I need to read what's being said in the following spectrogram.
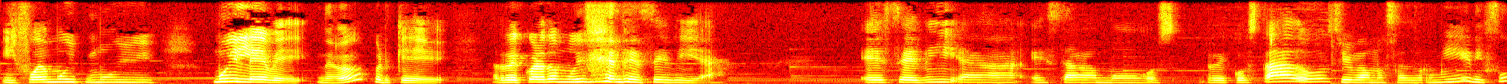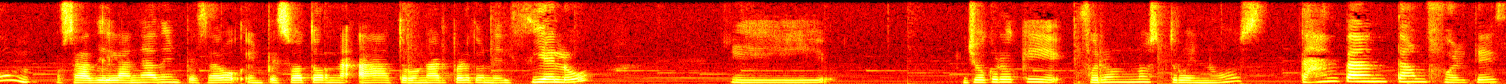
y fue muy, muy, muy leve, ¿no? Porque recuerdo muy bien ese día. Ese día estábamos recostados, íbamos a dormir y ¡fum! O sea, de la nada empezó, empezó a, a tronar perdón, el cielo y yo creo que fueron unos truenos tan, tan, tan fuertes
